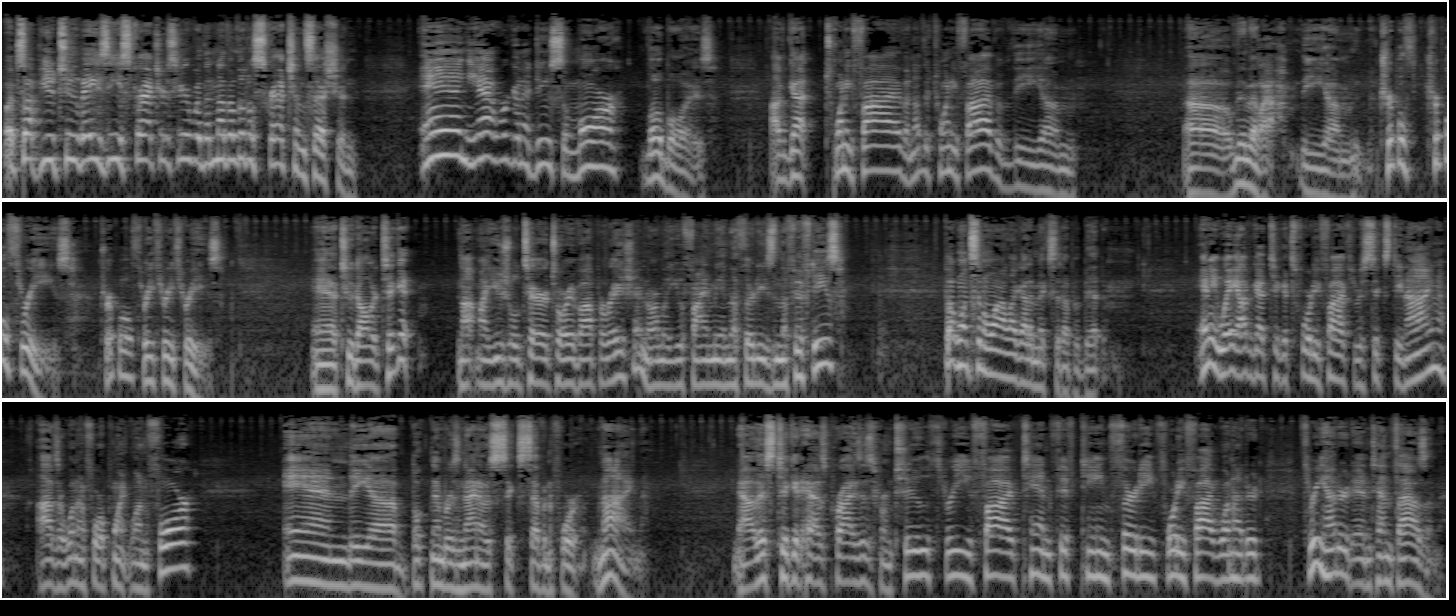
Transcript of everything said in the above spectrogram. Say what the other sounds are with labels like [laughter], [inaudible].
What's up, YouTube? AZ Scratchers here with another little scratching session. And yeah, we're going to do some more low boys. I've got 25, another 25 of the um, uh, the um, triple triple threes, triple three three threes, and a two dollar ticket. Not my usual territory of operation. Normally, you find me in the 30s and the 50s, but once in a while, I got to mix it up a bit. Anyway, I've got tickets 45 through 69. Odds are 1 in 4.14. And the uh, book number is 906749. Now, this ticket has prizes from 2, 3, 5, 10, 15, 30, 45, 100, 300, and 10,000.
